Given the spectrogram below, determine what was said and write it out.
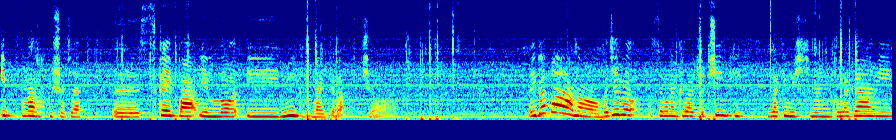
i w komentarzach piszecie y, Skype'a i, i nick w Minecraftie. No i baba, no, będziemy z tego nagrywać odcinki z jakimiś moimi kolegami,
